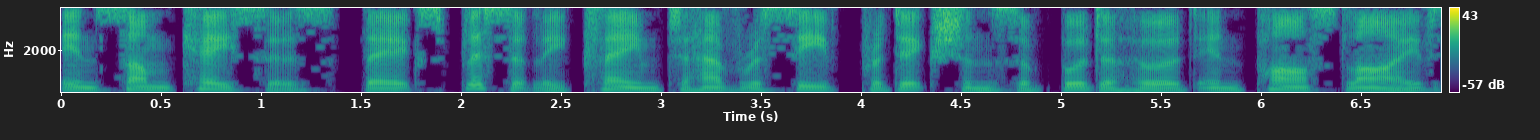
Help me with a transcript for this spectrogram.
In some cases, they explicitly claim to have received predictions of Buddhahood in past lives.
